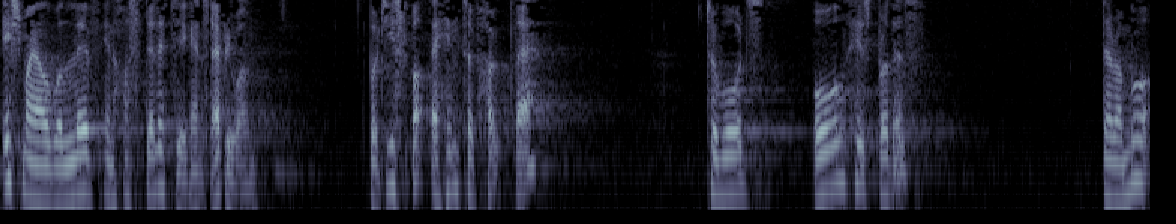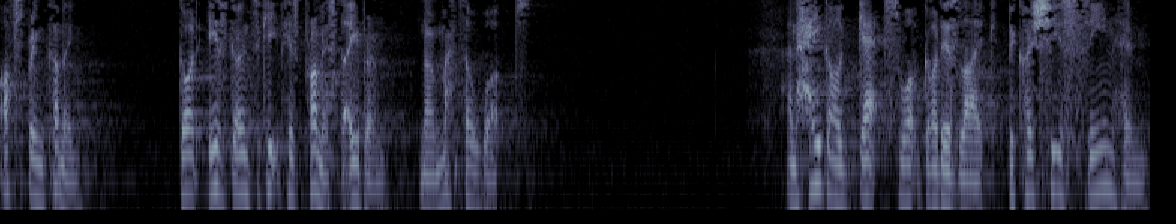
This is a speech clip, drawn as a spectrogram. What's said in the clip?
Ishmael will live in hostility against everyone. But do you spot the hint of hope there? Towards all his brothers? There are more offspring coming. God is going to keep his promise to Abram, no matter what. And Hagar gets what God is like because she's seen him.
